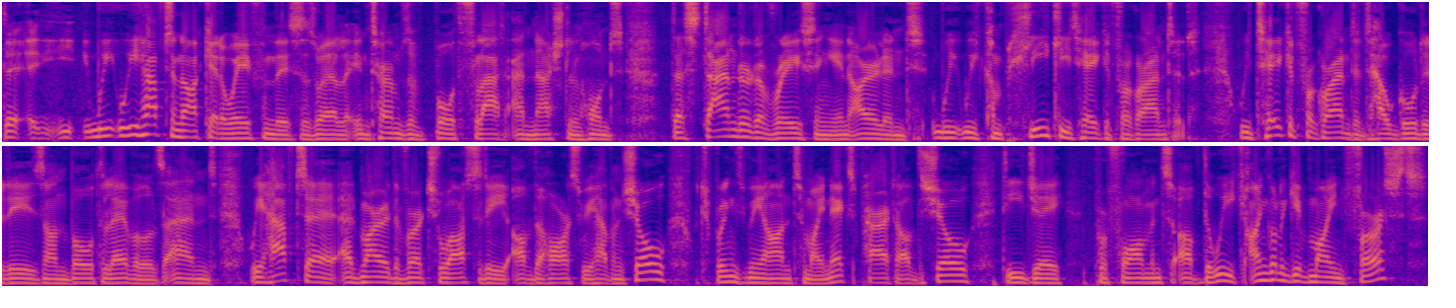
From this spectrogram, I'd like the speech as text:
The, we we have to not get away from this as well in terms of both flat and national hunt. The standard of racing in Ireland, we, we completely take it for granted. We take it for granted how good it is on both levels, and we have to admire the virtuosity of the horse we have on show. Which brings me on to my next part of the show, DJ performance of the week. I'm going to give mine first.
